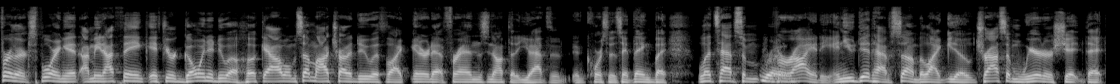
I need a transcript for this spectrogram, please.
further exploring it. I mean, I think if you're going to do a hook album, something I try to do with like internet friends, not that you have to, of course, do the same thing, but let's have some Right. variety. And you did have some, but like you know, try some weirder shit that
